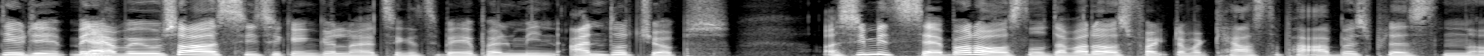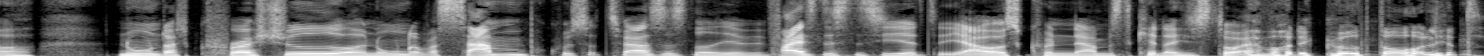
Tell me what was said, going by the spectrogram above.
Det er jo det. Men Ja. jeg vil jo så også sige til gengæld, når jeg tænker tilbage på alle mine andre jobs, og i mit sabbatår og sådan noget, der var der også folk, der var kærester på arbejdspladsen, og nogen, der crushede, og nogen, der var sammen på kryds og tværs og sådan noget. Jeg vil faktisk næsten sige, at jeg også kun nærmest kender historier, hvor det er gået dårligt.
